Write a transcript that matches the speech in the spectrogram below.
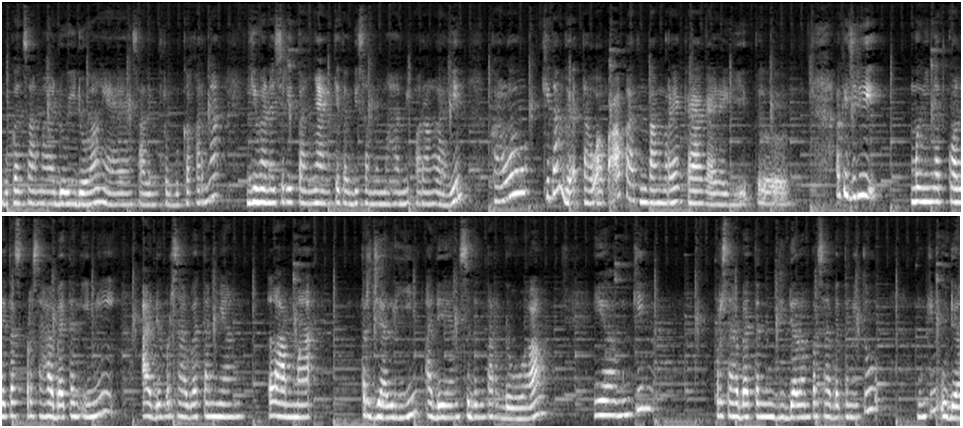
bukan sama doi doang ya yang saling terbuka. Karena gimana ceritanya kita bisa memahami orang lain kalau kita nggak tahu apa-apa tentang mereka kayak gitu. Oke jadi mengingat kualitas persahabatan ini ada persahabatan yang lama terjalin ada yang sebentar doang. Ya mungkin persahabatan di dalam persahabatan itu mungkin udah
